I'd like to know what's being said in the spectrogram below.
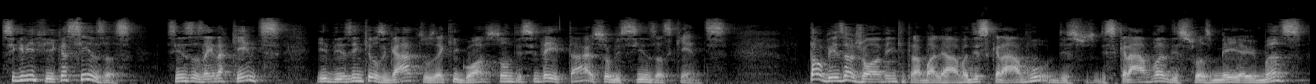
significa cinzas, cinzas ainda quentes e dizem que os gatos é que gostam de se deitar sobre cinzas quentes. Talvez a jovem que trabalhava de escravo, de, de escrava de suas meia-irmãs,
